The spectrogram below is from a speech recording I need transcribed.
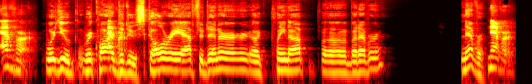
Ever. Were you required ever. to do scullery after dinner, uh, clean up, uh, whatever? Never. Never.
